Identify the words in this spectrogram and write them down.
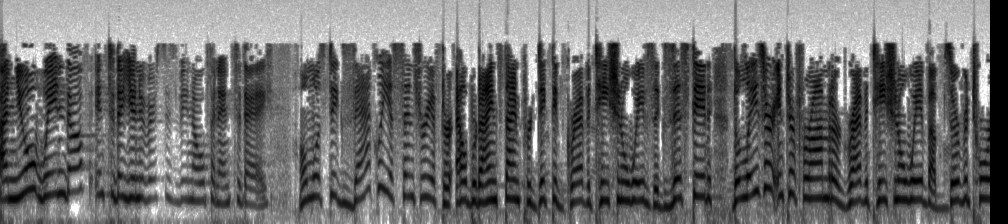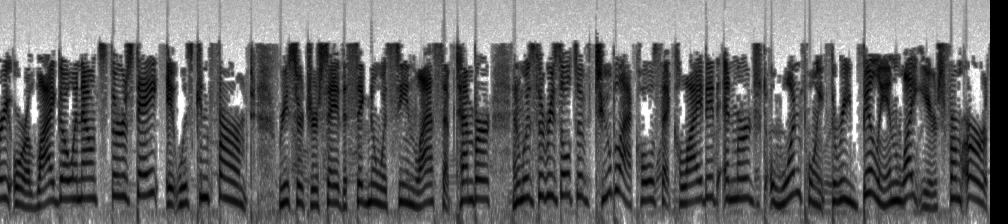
A new window into the universe has been opening today. Almost exactly a century after Albert Einstein predicted gravitational waves existed, the Laser Interferometer Gravitational Wave Observatory, or LIGO, announced Thursday it was confirmed. Researchers say the signal was seen last September and was the result of two black holes that collided and merged 1.3 billion light years from Earth.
